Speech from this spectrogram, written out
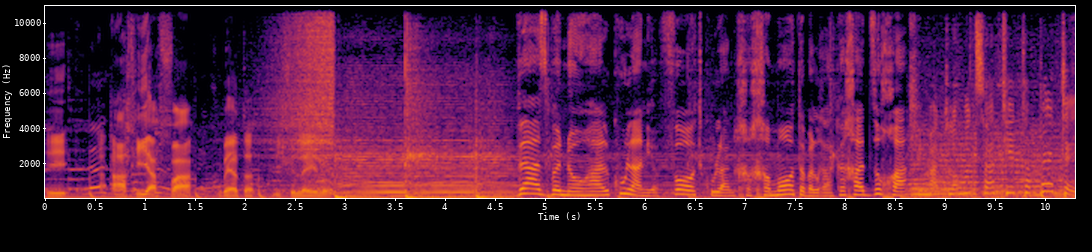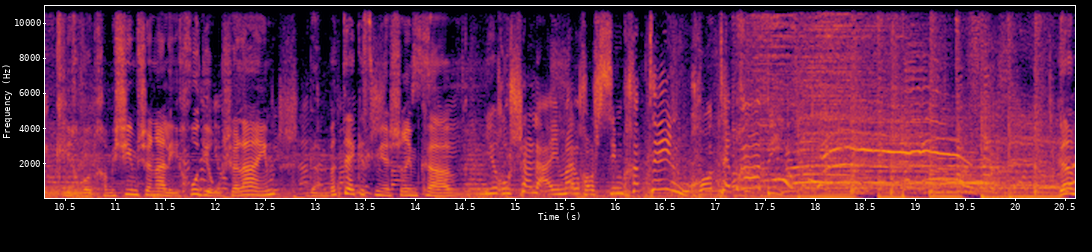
היא הכי יפה, בטח, בשבילנו. ואז בנוהל כולן יפות, כולן חכמות, אבל רק אחת זוכה. כמעט לא מצאתי את הפתק. לכבוד 50 שנה לאיחוד ירושלים, גם בטקס מיישרים קו. ירושלים על ראש שמחתנו, רותם רבי. גם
